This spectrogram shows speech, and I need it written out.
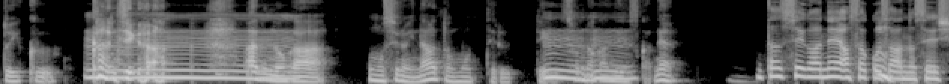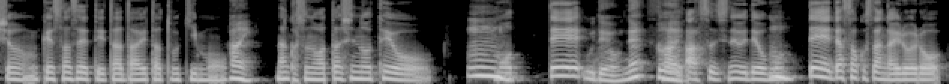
といく感じがあるのが面白いなと思ってるっていう、うんそんな感じですかね。私がね朝子さんのセッション受けさせていただいた時も、はい。なんかその私の手をうん持って、腕をね。そうはい。あそうですね腕を持って、で朝子さんがいろいろ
